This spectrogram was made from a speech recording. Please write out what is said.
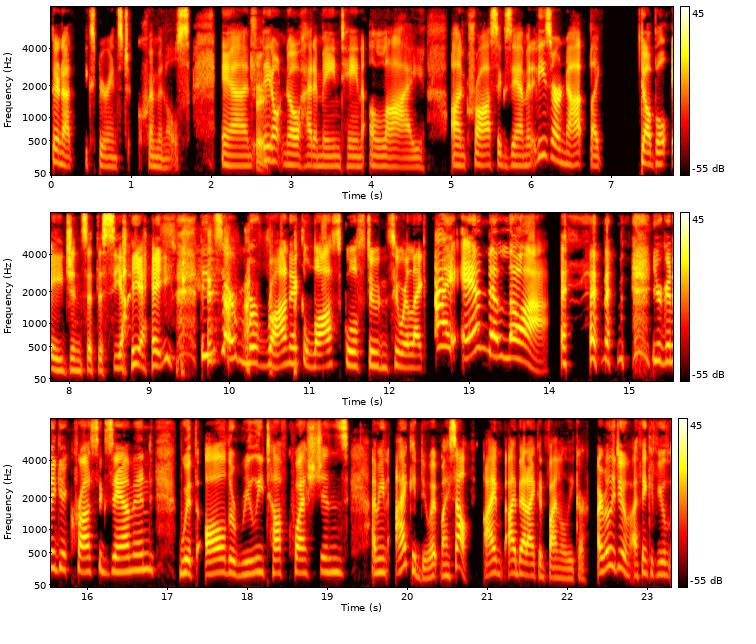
they're not experienced criminals and sure. they don't know how to maintain a lie on cross examine. These are not like double agents at the CIA. These are moronic law school students who are like, I am the law. and then you're going to get cross examined with all the really tough questions. I mean, I could do it myself. I, I bet I could find the leaker. I really do. I think if you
